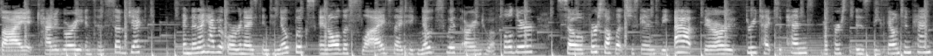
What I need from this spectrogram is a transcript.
by category into subject. And then I have it organized into notebooks and all the slides that I take notes with are into a folder. So first off, let's just get into the app. There are three types of pens. The first is the fountain pen,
